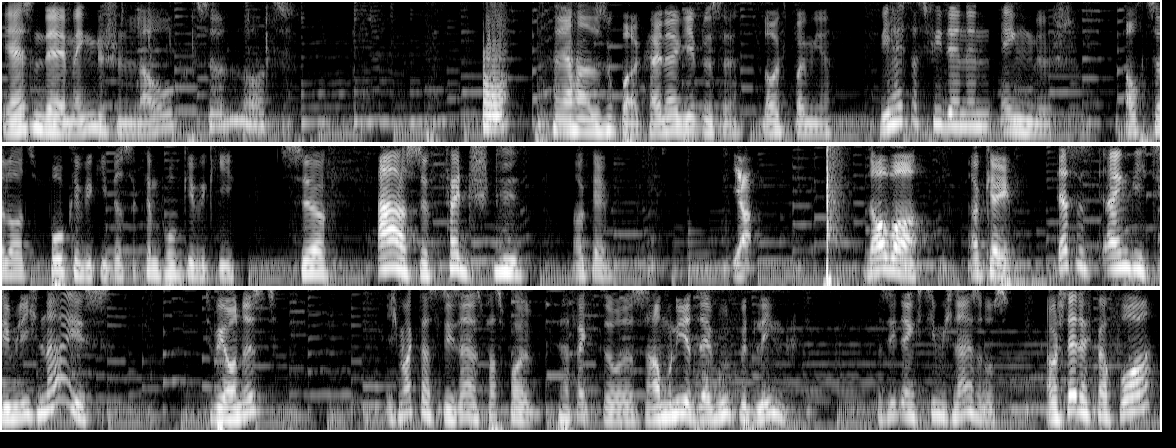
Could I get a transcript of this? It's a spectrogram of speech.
Wie heißt denn der im Englischen? Lauchzelot? Ja, super. Keine Ergebnisse. Läuft bei mir. Wie heißt das Vieh denn in Englisch? Auch Zelot. Pokewiki. Was sagt denn Pokewiki? Surf. Ah, Surfetch. Okay. Ja. Sauber. Okay. Das ist eigentlich ziemlich nice. To be honest. Ich mag das Design. Das passt voll perfekt so. Das harmoniert sehr gut mit Link. Das sieht eigentlich ziemlich nice aus. Aber stellt euch mal vor,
